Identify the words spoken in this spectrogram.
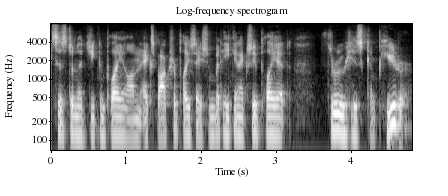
system that you can play on Xbox or PlayStation, but he can actually play it through his computer.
